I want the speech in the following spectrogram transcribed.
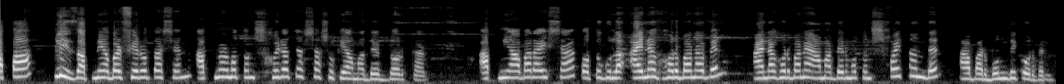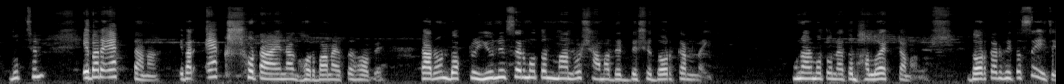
আপা প্লিজ আপনি আবার ফেরত আসেন। আপনার মতন স্বৈরাচার শাসকই আমাদের দরকার। আপনি আবার আইসা কতগুলো আয়না ঘর বানাবেন আয়না ঘর বানায় আমাদের মতন শয়তানদের আবার বন্দি করবেন, বুঝছেন? এবার একটা না, এবার একশোটা আয়না ঘর বানাতে হবে। কারণ ডক্টর ইউনিসের মতন মানুষ আমাদের দেশে দরকার নাই। উনার মতন এত ভালো একটা মানুষ। দরকার হইতেছে এই যে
